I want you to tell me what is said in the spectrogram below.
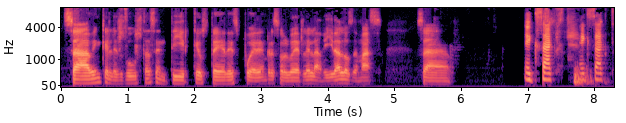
saben que les gusta sentir que ustedes pueden resolverle la vida a los demás. O sea. Exacto, exacto.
